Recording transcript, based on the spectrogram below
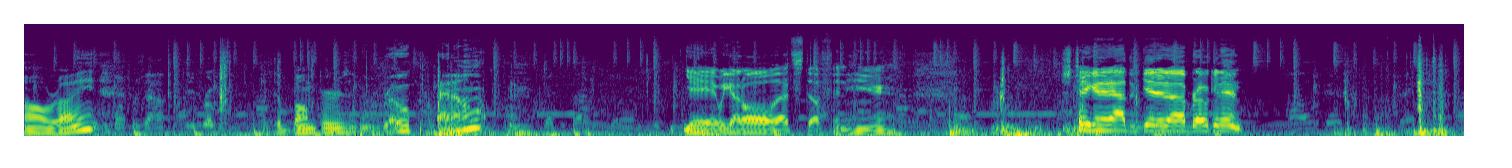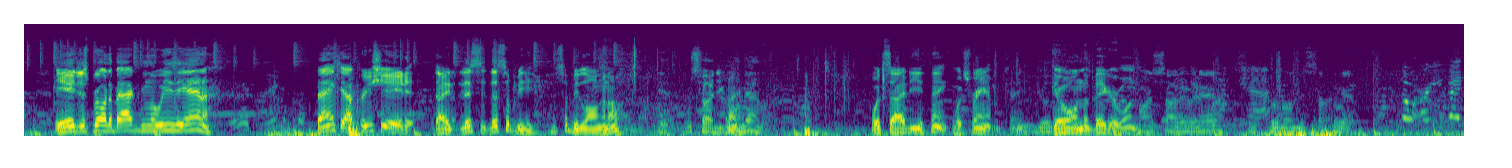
All right. Bumpers out. These ropes. Get the bumpers and the rope out. Yeah, we got all that stuff in here. Just taking it out to get it uh, broken in. Yeah, just brought it back from Louisiana. Beautiful. Thank you, I appreciate it. I, this this will be this will be long enough. Yeah, which side are you going down on? What side do you think? Which ramp? Okay, go- Go on the bigger one. Far side over there. Yeah. Put it on this side, yeah. So are you guys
